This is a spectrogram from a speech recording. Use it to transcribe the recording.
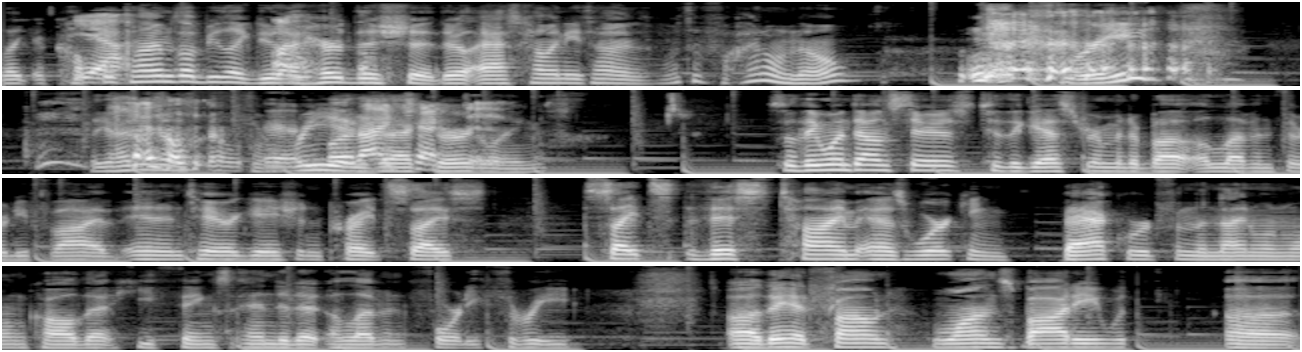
like a couple Yeah. times, I'll be like, dude, I heard this shit. They'll ask how many times. What the? F- I don't know. Three? Like, I didn't know don't know, three exact it. gurglings. So they went downstairs to the guest room at about 11:35. In interrogation, Price cites, cites this time as working backward from the 911 call that he thinks ended at 11:43. Uh, they had found Wone's body with uh,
